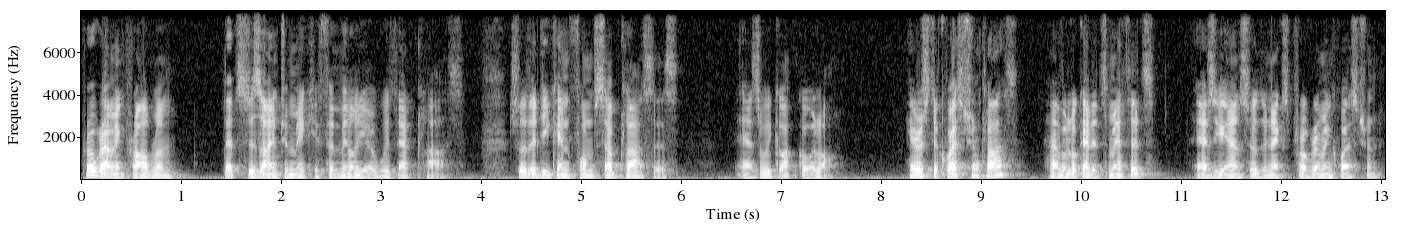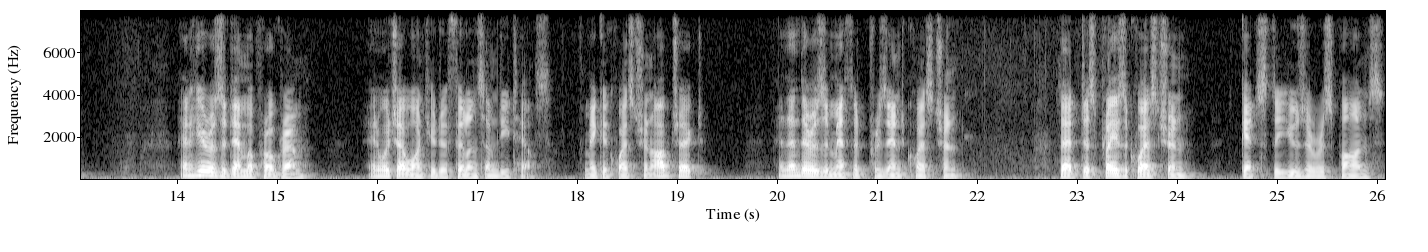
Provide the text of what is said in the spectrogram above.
programming problem that's designed to make you familiar with that class so that you can form subclasses as we go, go along. Here's the question class. Have a look at its methods as you answer the next programming question. And here is a demo program in which I want you to fill in some details. Make a question object, and then there is a method present question that displays a question, gets the user response,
